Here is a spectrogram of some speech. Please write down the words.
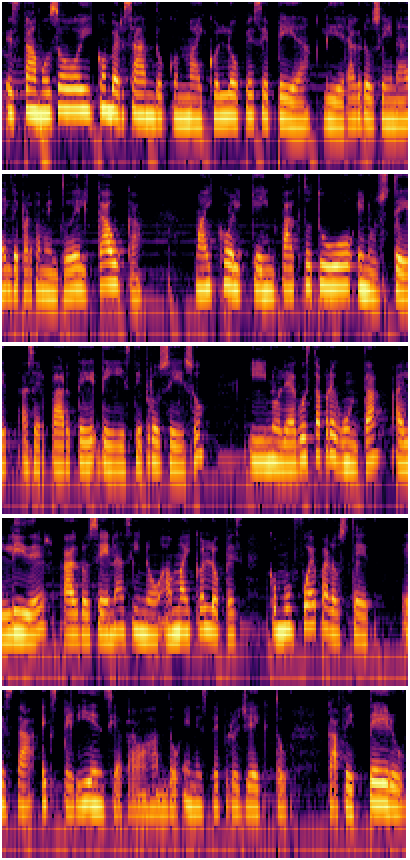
Estamos hoy conversando con Michael López Cepeda, líder agrocena del departamento del Cauca. Michael, ¿qué impacto tuvo en usted hacer parte de este proceso? Y no le hago esta pregunta al líder agrocena, sino a Michael López, ¿cómo fue para usted esta experiencia trabajando en este proyecto cafetero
